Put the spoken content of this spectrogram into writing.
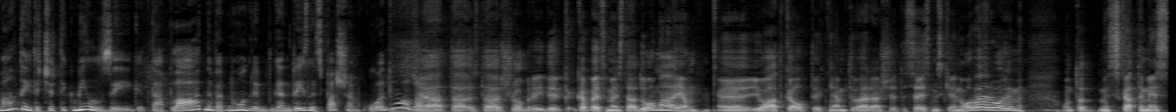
mantī taču ir tik milzīga. Tā plātne var nogrimt gandrīz līdz pašam kodolam. Jā, tā, tā šobrīd ir. Kāpēc mēs tā domājam? E, jo atkal tiek ņemta vērā šie seismiskie novērojumi, un tad mēs skatāmies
